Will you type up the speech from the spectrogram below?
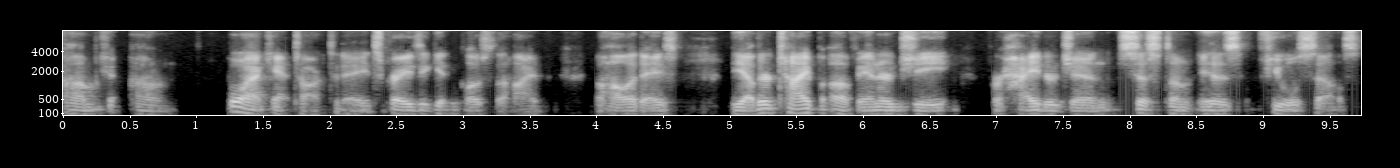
um, um, boy, I can't talk today. It's crazy getting close to the, the holidays. The other type of energy for hydrogen system is fuel cells.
